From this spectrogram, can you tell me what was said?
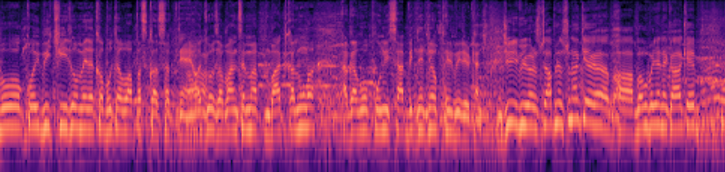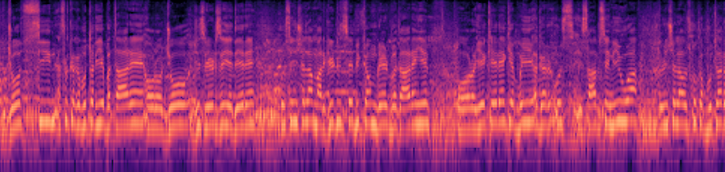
وہ کوئی بھی چیز ہو میرے کبوتر واپس کر سکتے ہیں۔ اور جو زبان سے میں بات کروں گا اگر وہ پوری ثابت نہیں تو پھر بھی ریٹرن جی ویورس آپ نے سنا کہ بابو بھیا نے کہا کہ جو سی نسل کا کبوتر یہ بتا رہے ہیں اور جو جس ریٹ سے یہ دے رہے ہیں اس ان شاء اللہ مارکیٹ سے بھی کم ریٹ بتا رہے ہیں یہ۔ اور یہ کہہ رہے ہیں کہ بھائی اگر اس حساب سے نہیں ہوا تو ان شاء اللہ اس کو کبوتر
